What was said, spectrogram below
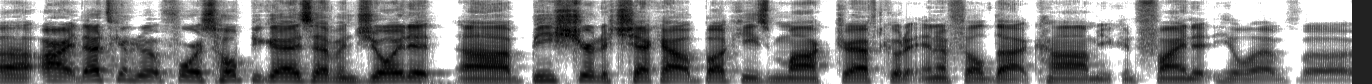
Uh, all right, that's going to do it for us. Hope you guys have enjoyed it. Uh, be sure to check out Bucky's mock draft. Go to NFL.com. You can find it. He'll have uh,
